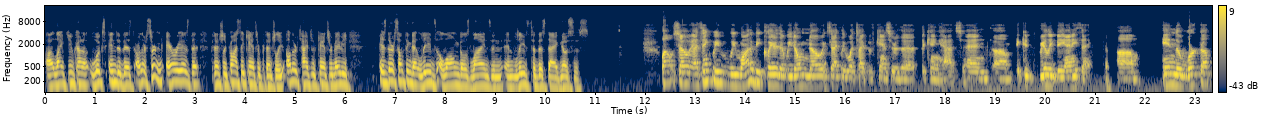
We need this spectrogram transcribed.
uh, like you kind of looks into this, are there certain areas that potentially prostate cancer, potentially other types of cancer, maybe is there something that leads along those lines and, and leads to this diagnosis? Well, so I think we, we want to be clear that we don't know exactly what type of cancer the, the king has. And um, it could really be anything. Okay. Um, in the workup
